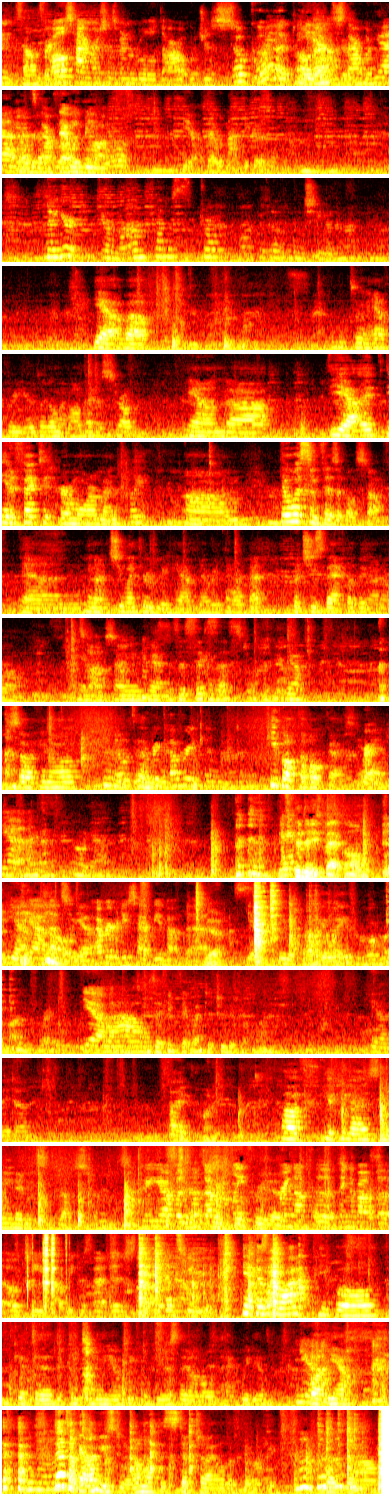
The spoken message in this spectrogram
right. Alzheimer's has been ruled out, which is so good. great. Oh, Yeah. good. that would Yeah, you know, that's that would, that would be rough. yeah, that would not be good. Mm-hmm. No, your your mom had a stroke. Is that when she? Yeah, about two and a half, three years ago, my mom had a stroke, and uh, yeah, it, it affected her more mentally. Um, there was some physical stuff, and you know, she went through rehab and everything like that, but she's back living on her own. That's you know, awesome. and, and It's a success story. yeah. So you know, You know, it- the um, recovery can. keep up the hope, guys. Right. Yeah. Oh, yeah. It's good that he's back home. Yeah. Yeah, oh, that's Oh, yeah. everybody's happy about that. Yeah. Yeah. He was probably away for over a month, right? Yeah. Wow. Because I think they went to two different ones. Yeah, they did. But Hey, honey. Well, if, if you guys need any suggestions, Okay, yeah, but we'll definitely free bring up the thing about the OT though, because that is like that's huge. Yeah, because a lot of people get the, the PT and the OT confused. They don't know what the heck we do. Yeah. But, you know, that's okay. I'm used to it. I'm like the stepchild of therapy. But, um,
